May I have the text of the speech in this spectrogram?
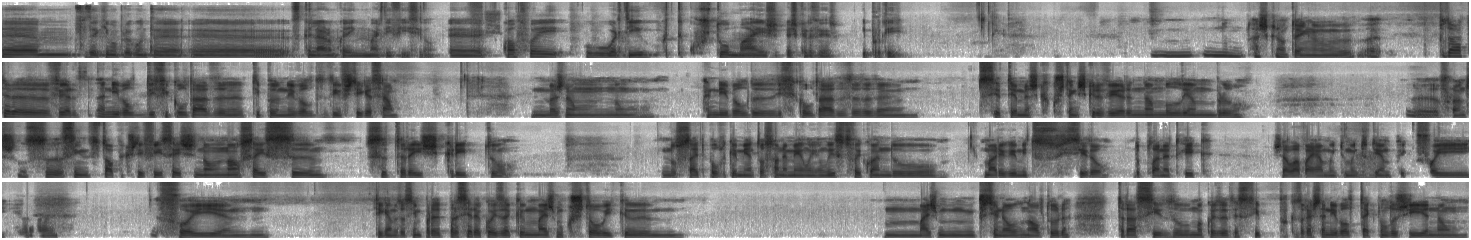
Um, fazer aqui uma pergunta, uh, se calhar um bocadinho mais difícil. Uh, qual foi o artigo que te custou mais a escrever e porquê? Acho que não tenho. Poderá ter a ver a nível de dificuldade, tipo a nível de, investigação, mas não, não a nível de dificuldade de, de, de ser temas que custem escrever, não me lembro Uh, pronto, assim, de tópicos difíceis, não, não sei se, se terei escrito no site publicamente ou só na mailing list, foi quando o Mário Gamito se suicidou, do Planet Geek, já lá vai há muito, muito tempo, e que foi, foi um, digamos assim, para, para ser a coisa que mais me custou e que mais me impressionou na altura terá sido uma coisa desse tipo, porque de resto a nível de tecnologia não,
